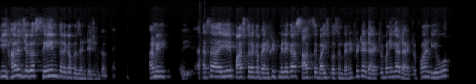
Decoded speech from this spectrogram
कि हर जगह सेम तरह का प्रेजेंटेशन करते हैं। आई I मीन mean, ऐसा ये पाँच तरह का बेनिफिट मिलेगा सात से बाईस परसेंट बेनिफिट है डायरेक्टर बनेगा डायरेक्टर फंड ये वो।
